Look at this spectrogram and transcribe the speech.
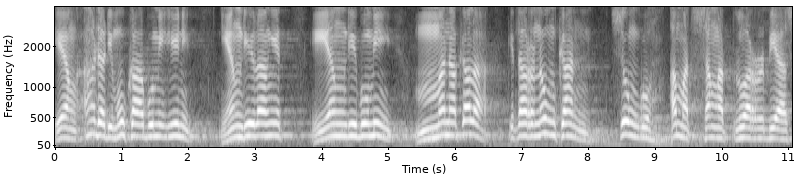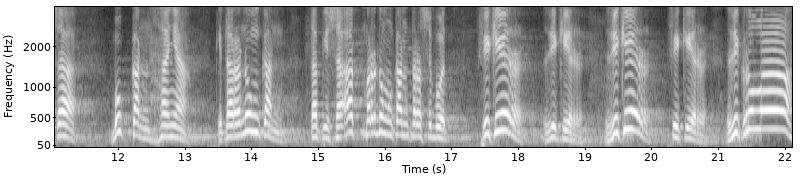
yang ada di muka bumi ini yang di langit yang di bumi manakala kita renungkan sungguh amat sangat luar biasa bukan hanya kita renungkan tapi saat merenungkan tersebut, fikir, zikir, zikir, fikir, zikrullah.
